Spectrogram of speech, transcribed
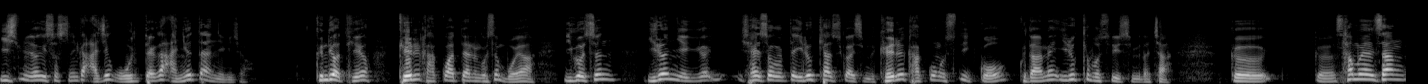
20년 여기 있었으니까 아직 올 때가 아니었다는 얘기죠. 근데 어떻게 해요? 괴를 갖고 왔다는 것은 뭐야? 이것은 이런 얘기가 해석할 때 이렇게 할 수가 있습니다. 괴를 갖고 올 수도 있고 그 다음에 이렇게 볼 수도 있습니다. 자, 그, 그 사무엘상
